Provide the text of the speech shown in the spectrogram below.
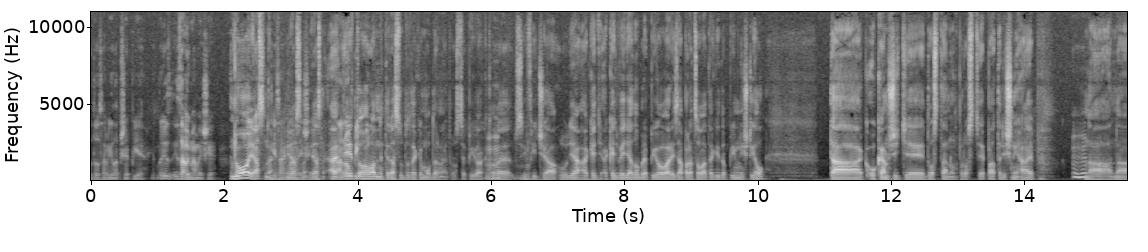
Toto sa mi lepšie pije. Je, je zaujímavejšie. No jasné, Je jasné, zaujímavejšie. jasné. A Áno, je to pi- hlavne teraz sú to také moderné proste piva, ktoré mm-hmm. si fičia ľudia a keď, a keď vedia dobre pivovári zapracovať takýto pivný štýl, tak okamžite dostanú proste patričný hype mm-hmm. na, na,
